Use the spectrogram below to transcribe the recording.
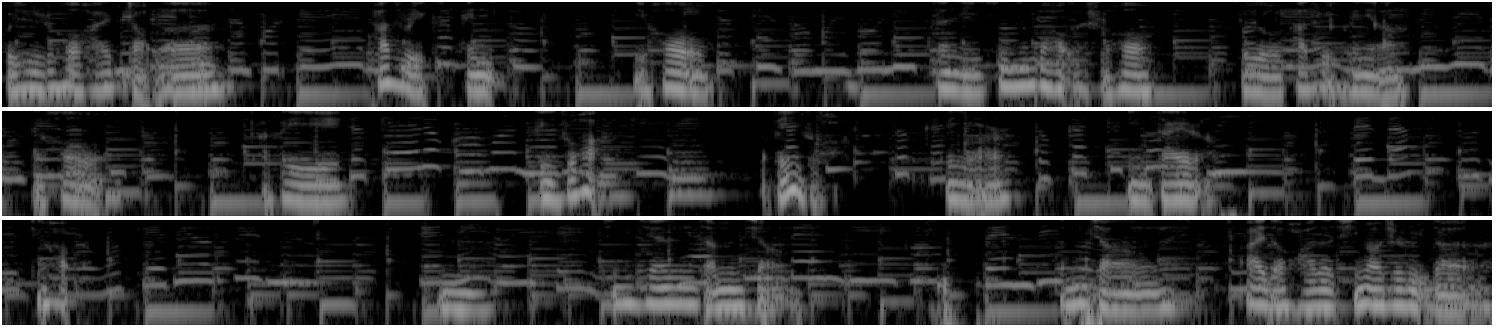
回去之后还找了 Patrick 陪你，以后。在你心情不好的时候，就有 Patrick 陪你了，然后他可以跟你说话，陪你说话，陪你玩，陪你待着，挺好的。嗯，今天咱们讲，咱们讲爱德华的奇妙之旅的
